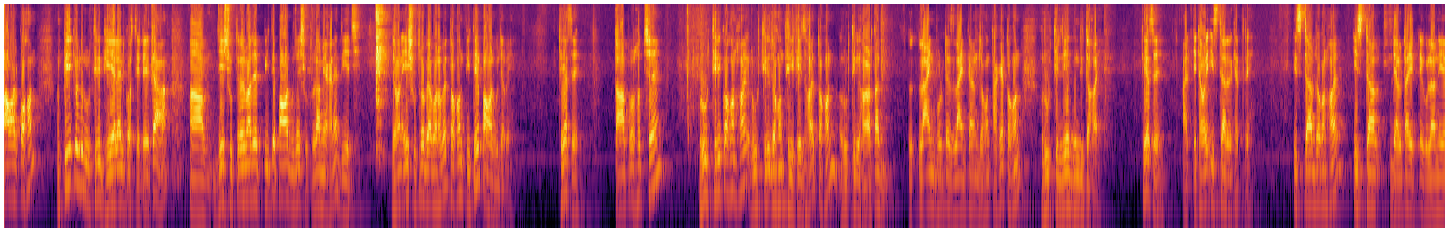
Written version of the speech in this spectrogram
পাওয়ার কখন? P equal to root three VL IL cos theta এটা যে সূত্রের মাঝে পিতে পাওয়ার বোঝায় সূত্রটা আমি এখানে দিয়েছি। যখন এই সূত্র ব্যবহার হবে, তখন পিতে পাওয়ার বোঝাবে। ঠিক আছে? তারপর হচ্ছে রুট থ্রি কখন হয়? রুট থ্রি যখন থ্রি ফেজ হয়, তখন রুট থ্রি হয়। অর্থাৎ লাইন ভোল্টেজ লাইন কারেন্ট যখন থাকে, তখন রুট থ্রি দিয়ে গুণ দিতে হয়। ঠিক আছে? আর এটা হয় স্টারের ক্ষেত্রে। স্টার যখন হয় স্টার ডেল্টা এগুলা নিয়ে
